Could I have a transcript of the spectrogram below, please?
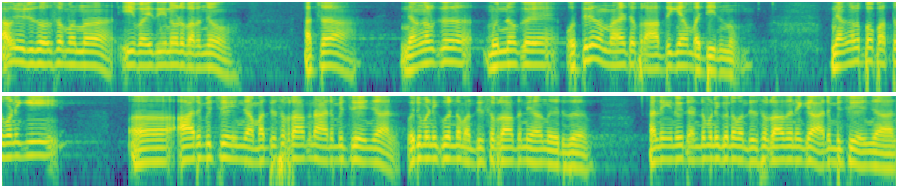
അവരൊരു ദിവസം വന്ന് ഈ വൈദികനോട് പറഞ്ഞു അച്ഛാ ഞങ്ങൾക്ക് മുന്നൊക്കെ ഒത്തിരി നന്നായിട്ട് പ്രാർത്ഥിക്കാൻ പറ്റിയിരുന്നു. ഞങ്ങളിപ്പോൾ പത്ത് മണിക്ക് ആരംഭിച്ചു കഴിഞ്ഞാൽ മധ്യസ്ഥ പ്രാർത്ഥന ആരംഭിച്ചു കഴിഞ്ഞാൽ ഒരു മണിക്കൂറിന്റെ മധ്യസ്ഥ പ്രാർത്ഥനയാണ് കരുത് അല്ലെങ്കിൽ ഒരു രണ്ട് മണിക്കൂറിന്റെ മധ്യസ്ഥ പ്രാർത്ഥനയ്ക്ക് ആരംഭിച്ചു കഴിഞ്ഞാൽ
